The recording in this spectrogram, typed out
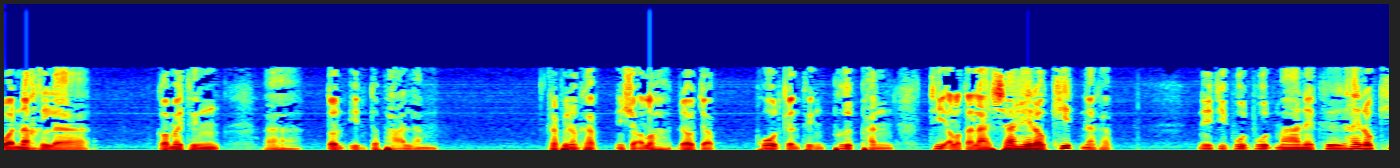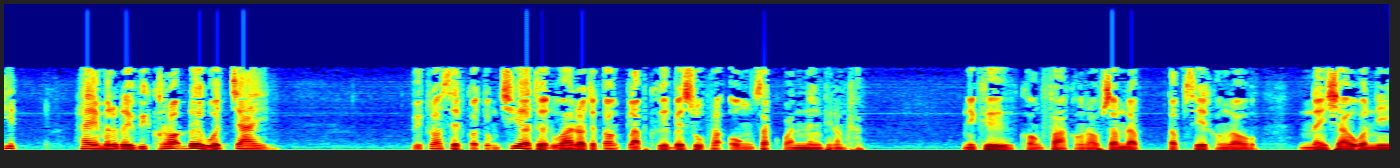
วานักละก็หมายถึงต้นอินทผลัมครับพี่น้องครับ อินชาอัลลอฮ์เราจะ พูดกันถึงพืชพันธุ์ที่อัลลอฮฺตาลาใช้ให้เราคิดนะครับ นี่ที่พูดพูดมาเนี่ยคือให้เราคิดให้มนุษย์ได้วิเคราะห์ด้วยหัวใจ วิเคราะห์เสร็จก็จงเชื่อเถิดว่าเราจะต้องกลับคืนไปสู่พระองค์สักวันหนึ่งพี่น้องครับ นี่คือของฝากของเราสำหรับตับซีดของเราในเช้าวันนี้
